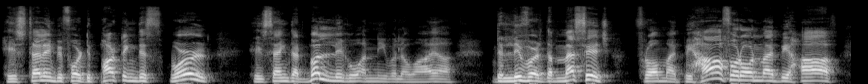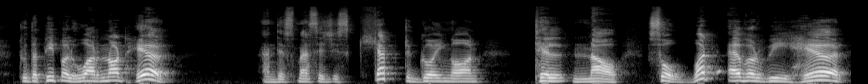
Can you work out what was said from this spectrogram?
he's telling before departing this world, he's saying that deliver the message from my behalf or on my behalf to the people who are not here. And this message is kept going on till now. So, whatever we hear,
